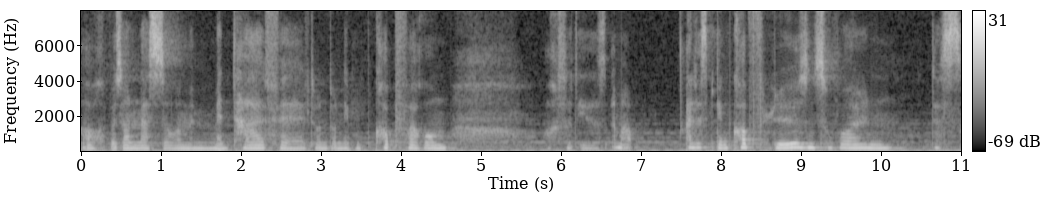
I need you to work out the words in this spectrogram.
Auch besonders so im Mentalfeld und um dem Kopf herum. Auch so dieses immer alles mit dem Kopf lösen zu wollen, das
